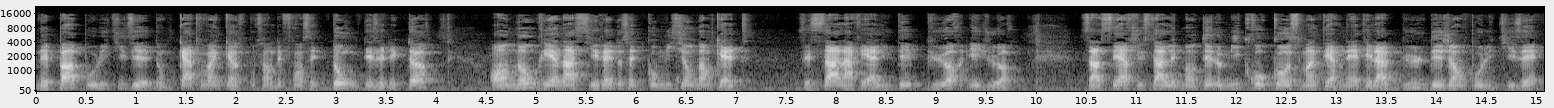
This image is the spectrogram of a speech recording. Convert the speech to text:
n'est pas politisé. Donc 95% des Français, donc des électeurs, en ont rien à cirer de cette commission d'enquête. C'est ça la réalité pure et dure. Ça sert juste à alimenter le microcosme Internet et la bulle des gens politisés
